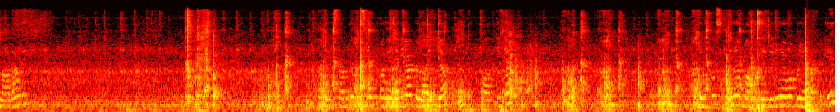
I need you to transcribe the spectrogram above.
ਲਾ ਦਾਂਗੇ। ਦੇਖ ਸਕਦੇ ਤੁਸੀਂ ਆਪਾਂ ਨੇ ਜਿਹੜੀ ਆ ਗਲਾਈ ਆ ਪਾਤੀ ਆ ਬਿਲਕੁਲ ਸਾਰੀਆਂ ਬਾਹਾਂ ਨੇ ਜਿਹੜੀਆਂ ਉਹ ਆਪਣੀਆਂ ਕੱਟ ਕੇ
